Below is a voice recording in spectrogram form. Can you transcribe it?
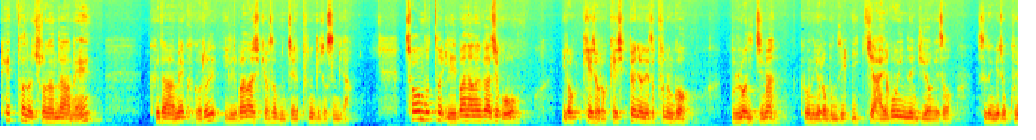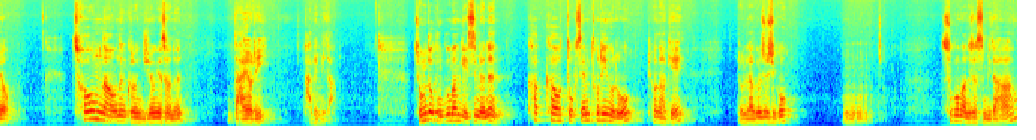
패턴을 추론한 다음에 그 다음에 그거를 일반화시켜서 문제를 푸는 게 좋습니다. 처음부터 일반항을 가지고 이렇게 저렇게 식변형에서 푸는 거 물론 있지만 그거는 여러분들이 익히 알고 있는 유형에서 쓰는 게 좋고요. 처음 나오는 그런 유형에서는 나열이 답입니다. 좀 더 궁금한 게 있으면은 카카오톡 샘토링으로 편하게 연락을 주시고 음, 수고 많으셨습니다.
